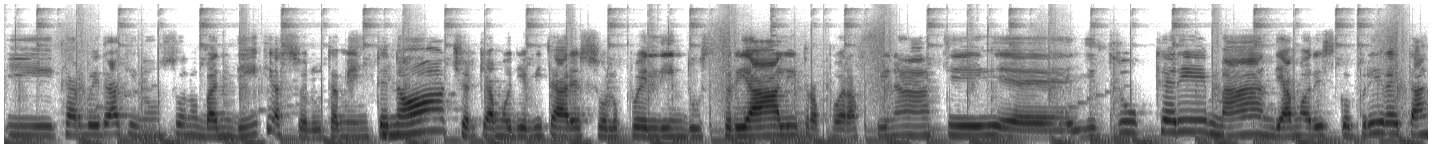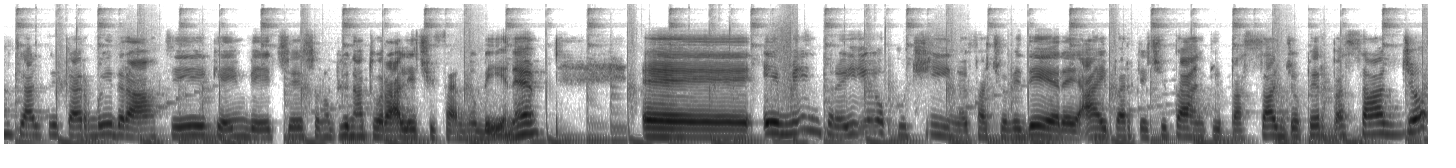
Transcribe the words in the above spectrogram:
i carboidrati non sono banditi, assolutamente no, cerchiamo di evitare solo quelli industriali, troppo raffinati, eh, gli zuccheri, ma andiamo a riscoprire tanti altri carboidrati che invece sono più naturali e ci fanno bene. Eh, e mentre io cucino e faccio vedere ai partecipanti passaggio per passaggio,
